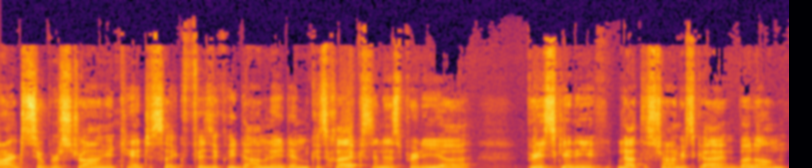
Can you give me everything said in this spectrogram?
aren't super strong and can't just like physically dominate him. Because Claxton is pretty, uh, pretty skinny, not the strongest guy, but um,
